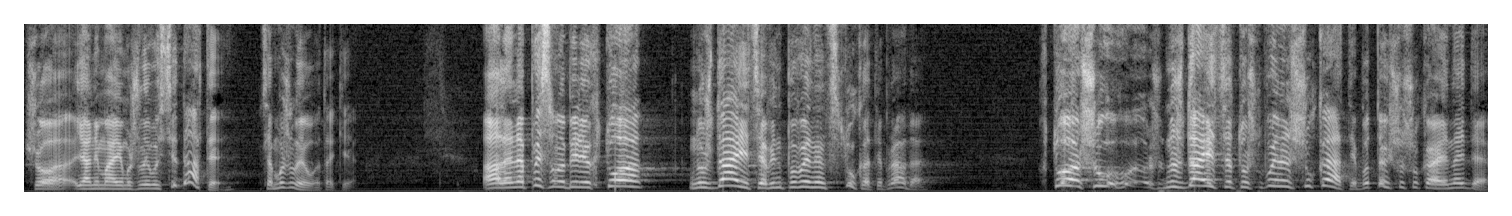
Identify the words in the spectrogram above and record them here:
що я не маю можливості дати. Це можливо таке. Але написано біля хто нуждається, він повинен стукати, правда? Хто шу... нуждається, то повинен шукати, бо той, що шукає, знайде.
